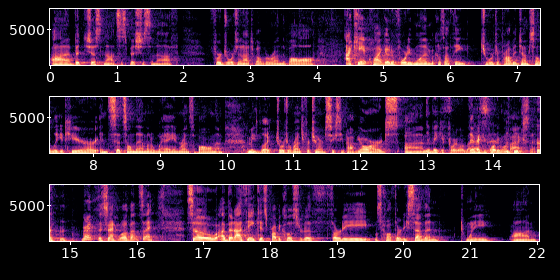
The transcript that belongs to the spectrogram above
uh, but just not suspicious enough for Georgia not to be able to run the ball. I can't quite go to 41 because I think Georgia probably jumps on the lead here and sits on them in a way and runs the ball on them. I mean, look, Georgia runs for 265 yards. Um, They make it 41 by they make it accident. 41 by accident. right. That's exactly what I was about to say. So, uh, but I think it's probably closer to 30, let's call it 37, 20, um,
